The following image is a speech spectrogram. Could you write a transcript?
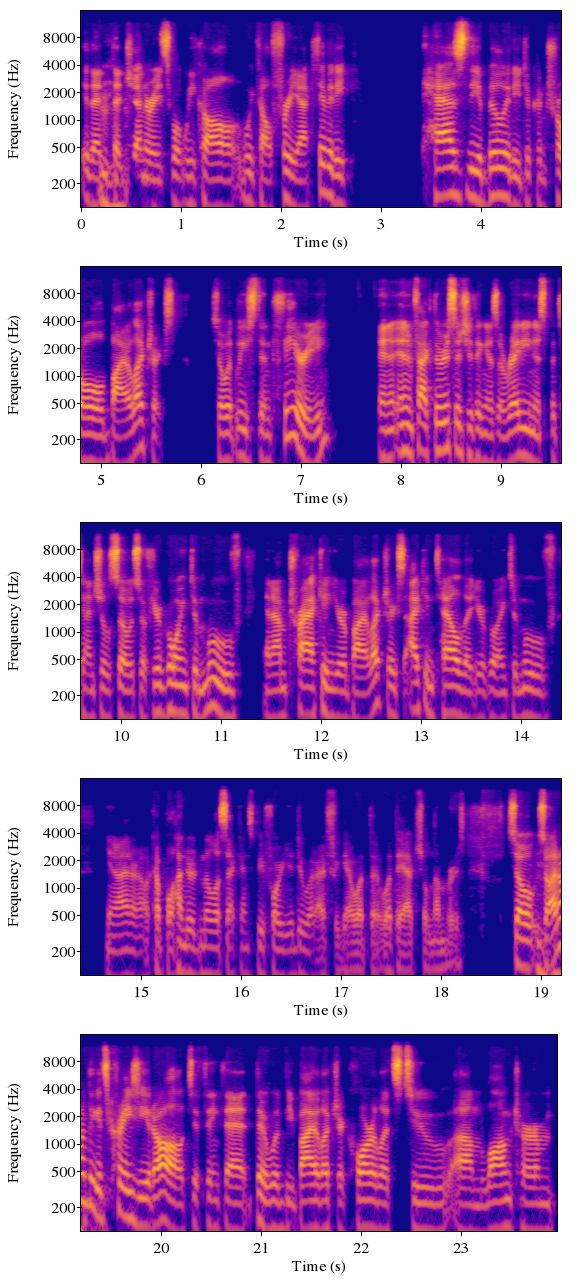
that, mm-hmm. that generates what we call we call free activity has the ability to control bioelectrics. So at least in theory, and, and, in fact, there is such a thing as a readiness potential. So, so if you're going to move and I'm tracking your bioelectrics, I can tell that you're going to move, you know, I don't know, a couple hundred milliseconds before you do it. I forget what the what the actual number is. So, so I don't mm-hmm. think it's crazy at all to think that there would be bioelectric correlates to um, long-term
